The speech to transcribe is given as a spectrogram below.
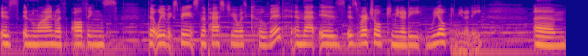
is in line with all things that we've experienced in the past year with COVID, and that is is virtual community real community. Um,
